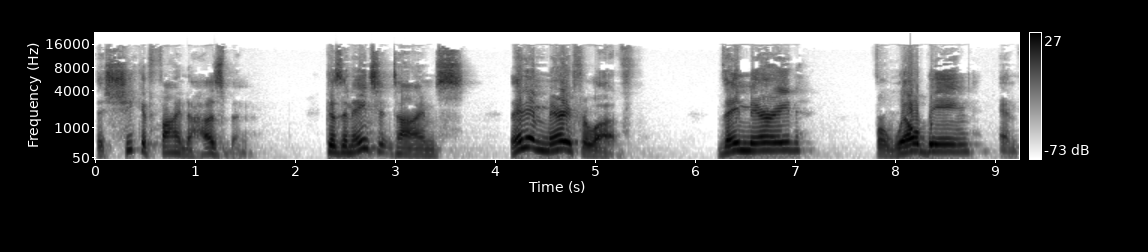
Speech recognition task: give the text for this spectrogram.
that she could find a husband. Because in ancient times, they didn't marry for love. They married for well being and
